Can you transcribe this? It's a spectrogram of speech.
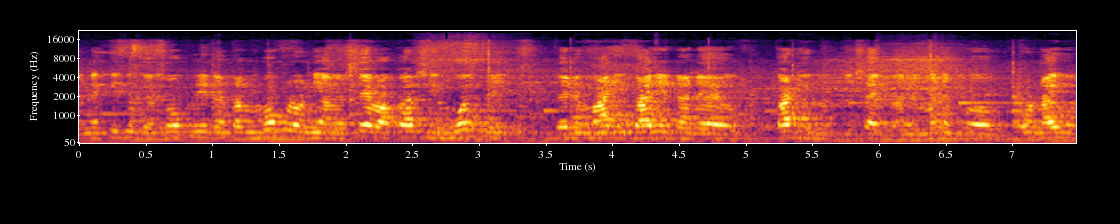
અને કીધું કે છોકરીને તમે મોકલો નહીં અમે સેવા કરશી મોકલી તો એને મારી કાર્યટાને કાઢી મૂકી સાહેબ. અને મને ફોન આવ્યો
